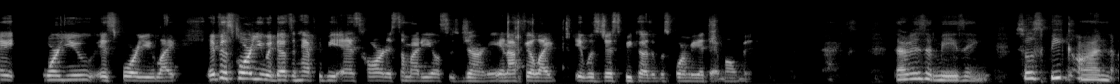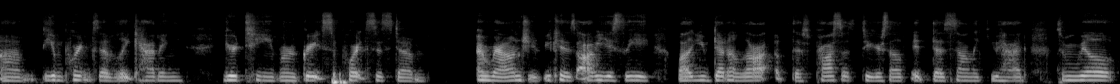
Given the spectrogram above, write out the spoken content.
I say for you is for you. Like if it's for you, it doesn't have to be as hard as somebody else's journey. And I feel like it was just because it was for me at that moment. That is amazing. So speak on um, the importance of like having your team or a great support system around you because obviously while you've done a lot of this process to yourself it does sound like you had some real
